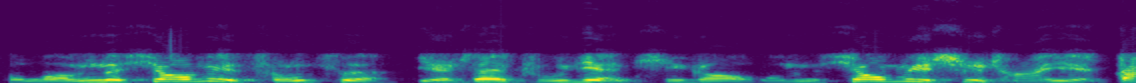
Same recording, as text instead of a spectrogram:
我们的消费层次也在逐渐提高，我们的消费市场也大。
